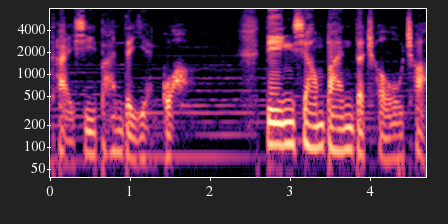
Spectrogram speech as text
太息般的眼光，丁香般的惆怅。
